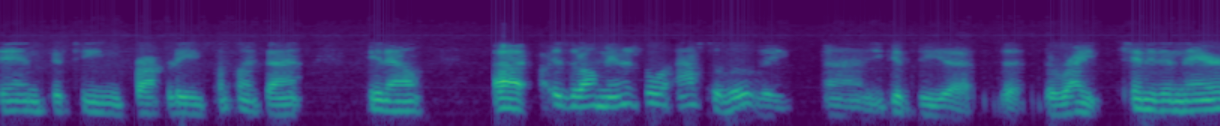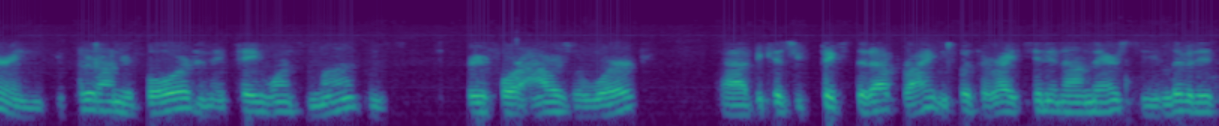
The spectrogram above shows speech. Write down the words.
10, 15 properties, something like that, you know, uh, is it all manageable? Absolutely. Uh, you get the, uh, the the right tenant in there, and you put it on your board, and they pay once a month, and three or four hours of work uh, because you fixed it up right and put the right tenant on there, so you limited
